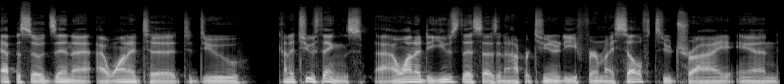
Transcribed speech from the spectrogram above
episodes in i, I wanted to to do kind of two things uh, i wanted to use this as an opportunity for myself to try and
